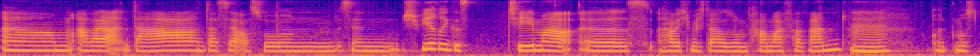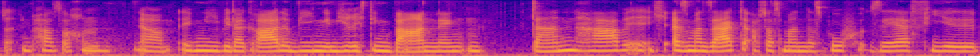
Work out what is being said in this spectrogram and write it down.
Ähm, aber da das ja auch so ein bisschen schwieriges Thema ist, habe ich mich da so ein paar Mal verrannt Mhm. und musste ein paar Sachen ja, irgendwie wieder gerade biegen, in die richtigen Bahnen lenken. Dann habe ich, also man sagte auch, dass man das Buch sehr viel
